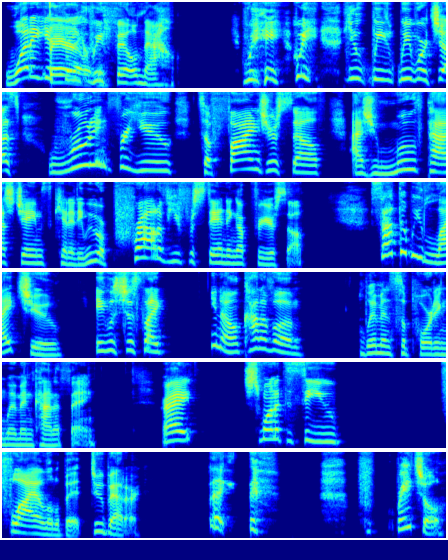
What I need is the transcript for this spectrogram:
What do you barely. think we feel now? We, we, you, we, we were just rooting for you to find yourself as you move past James Kennedy. We were proud of you for standing up for yourself. It's not that we liked you. It was just like, you know, kind of a women supporting women kind of thing, right? Just wanted to see you fly a little bit, do better. Like, Rachel,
